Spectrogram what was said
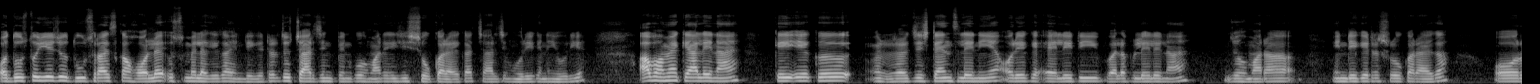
और दोस्तों, ये जो दूसरा इसका हॉल है, उसमें लगेगा इंडिकेटर जो चार्जिंग पिन को हमारे ये शो कराएगा, चार्जिंग हो रही है कि नहीं हो रही है। अब हमें क्या लेना है कि एक रजिस्टेंस लेनी है और एक एलईडी बल्ब ले लेना है जो हमारा इंडिकेटर शो कराएगा। और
